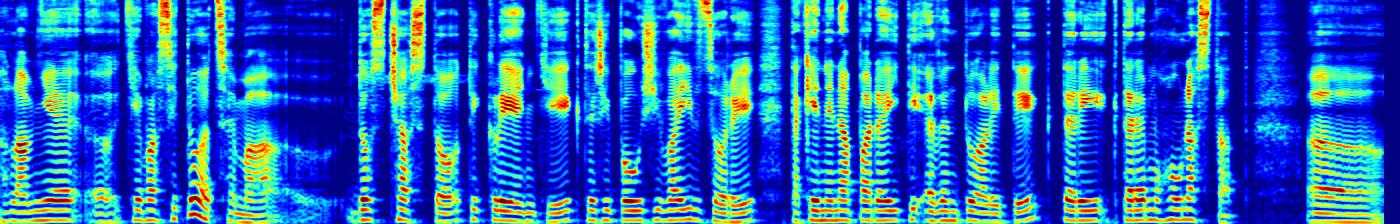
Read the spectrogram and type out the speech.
hlavně eh, těma situacema dost často ty klienti, kteří používají vzory, tak je nenapadají ty eventuality, který, které mohou nastat. Uh,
